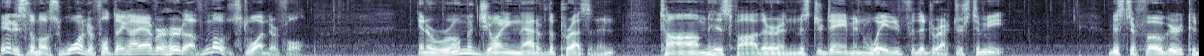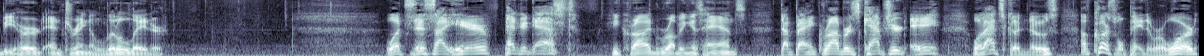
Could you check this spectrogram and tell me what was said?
It is the most wonderful thing I ever heard of. Most wonderful. In a room adjoining that of the president, Tom, his father, and Mr. Damon waited for the directors to meet. Mr. Foger could be heard entering a little later. What's this I hear, Pendergast? he cried, rubbing his hands. The bank robbers captured, eh? Well, that's good news. Of course we'll pay the reward.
